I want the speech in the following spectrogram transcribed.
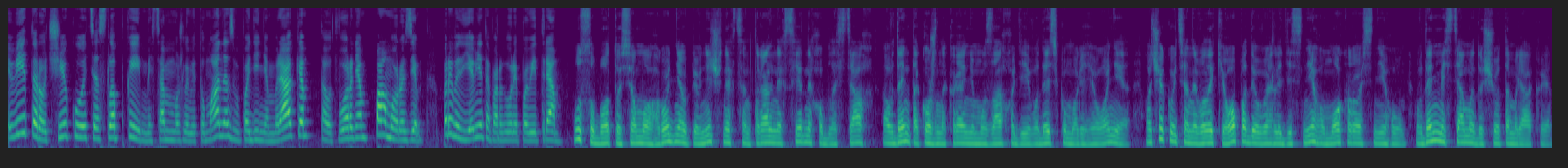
Вітер очікується слабкий. Місцями можливі тумани з випадінням мряки та утворенням паморозі при від'ємній температурі повітря. У суботу, 7 грудня, у північних центральних східних областях, а вдень також на крайньому заході і в Одеському регіоні очікуються невеликі опади у вигляді снігу, мокрого снігу, вдень місцями дощу та мряки.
